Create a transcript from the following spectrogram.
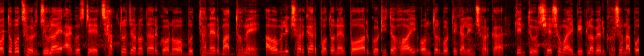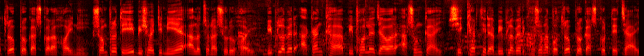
গত বছর জুলাই আগস্টে ছাত্র জনতার গণ অভ্যুত্থানের মাধ্যমে আওয়ামী লীগ সরকার পতনের পর গঠিত হয় অন্তর্বর্তীকালীন সরকার। কিন্তু সে সময় বিপ্লবের ঘোষণাপত্র প্রকাশ করা হয়নি। সম্প্রতি বিষয়টি নিয়ে আলোচনা শুরু হয়। বিপ্লবের আকাঙ্ক্ষা বিফলে যাওয়ার আশঙ্কায় শিক্ষার্থীরা বিপ্লবের ঘোষণাপত্র প্রকাশ করতে চায়।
